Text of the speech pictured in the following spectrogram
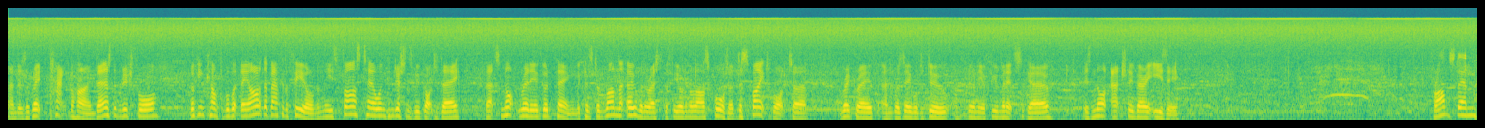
and there's a great pack behind. There's the British four looking comfortable but they are at the back of the field and these fast tailwind conditions we've got today that's not really a good thing because to run over the rest of the field in the last quarter despite what uh, Redgrave and was able to do only a few minutes ago is not actually very easy. France then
